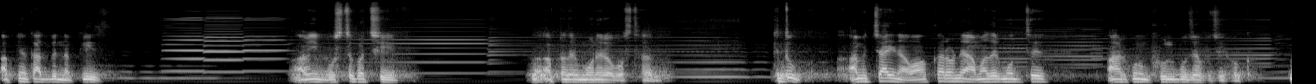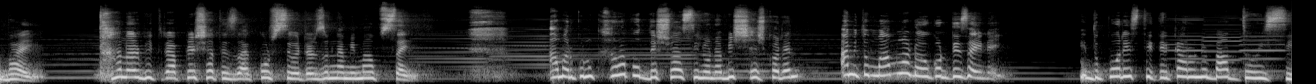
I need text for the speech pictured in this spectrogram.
আপনি আর কাঁদবেন না প্লিজ। আমি বুঝতে পারছি আপনাদের মনের অবস্থা। কিন্তু আমি চাই না অকারণে আমাদের মধ্যে আর কোনো ভুল বোঝাবুঝি হোক। ভাই থানার ভিতরে আপনার সাথে যা করছে ওটার জন্য আমি মাপ চাই। আমার কোনো খারাপ উদ্দেশ্য ছিল না বিশ্বাস করেন? আমি তো মামলাটাও করতে চাই নাই। কিন্তু পরিস্থিতির কারণে বাধ্য হয়েছি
